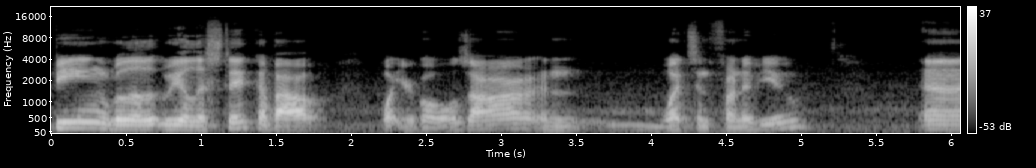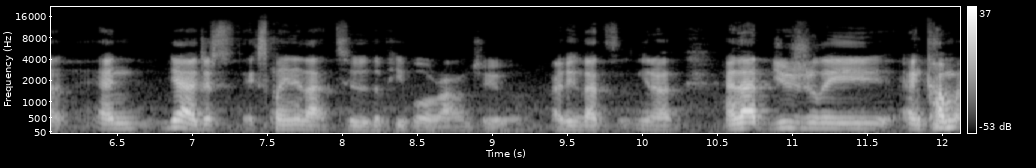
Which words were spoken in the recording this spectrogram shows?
being real- realistic about what your goals are and what's in front of you, uh, and yeah, just explaining that to the people around you. I think that's you know, and that usually and come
